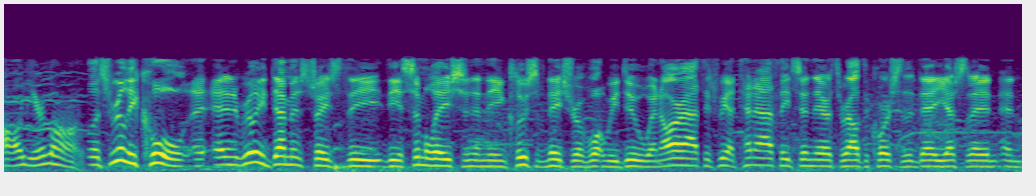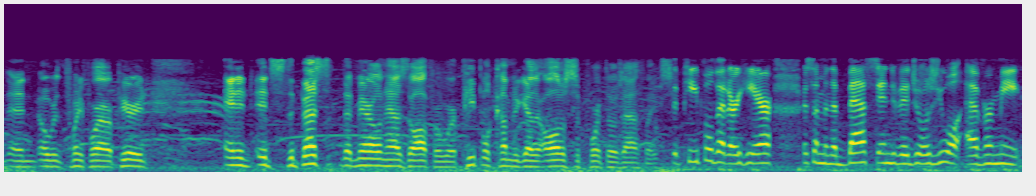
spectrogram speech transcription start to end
all year long. Well, it's really cool, and it really demonstrates the, the assimilation and the inclusive nature of what we do. When our athletes, we had 10 athletes in there throughout the course of the day, yesterday, and, and, and over the 24-hour period and it, it's the best that Maryland has to offer, where people come together all to support those athletes. The people that are here are some of the best individuals you will ever meet.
